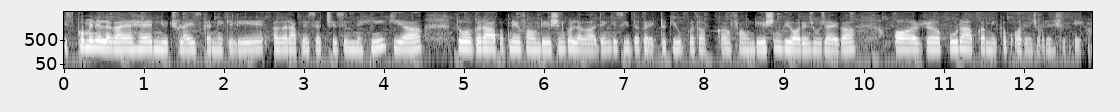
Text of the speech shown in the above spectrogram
इसको मैंने लगाया है न्यूट्रलाइज़ करने के लिए। अगर आपने इसे अच्छे से नहीं किया तो अगर आप अपने फाउंडेशन को लगा देंगे सीधा करेक्टर के ऊपर तो आपका फाउंडेशन भी ऑरेंज हो जाएगा और पूरा आपका मेकअप ऑरेंज ऑरेंज लगेगा।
